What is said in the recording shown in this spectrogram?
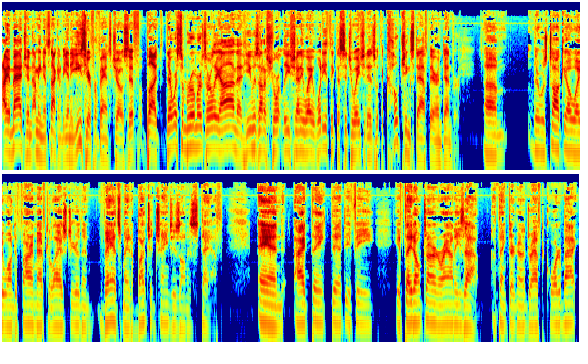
I imagine. I mean, it's not going to be any easier for Vance Joseph, but there were some rumors early on that he was on a short leash anyway. What do you think the situation is with the coaching staff there in Denver? Um, there was talk Elway wanted to fire him after last year. Then Vance made a bunch of changes on his staff, and I think that if he if they don't turn around, he's out. I think they're going to draft a quarterback.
